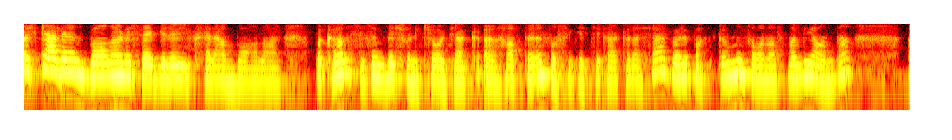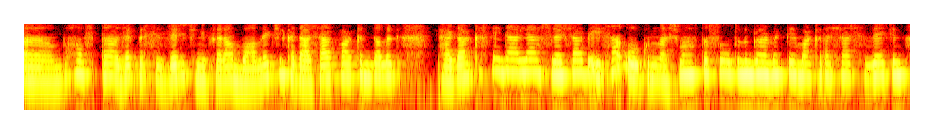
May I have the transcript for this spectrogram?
Hoş geldiniz boğalar ve sevgili yükselen boğalar. Bakalım sizin 5-12 Ocak e, haftanız nasıl geçecek arkadaşlar? Böyle baktığımız zaman aslında bir yandan e, bu hafta özellikle sizler için yükselen boğalar için kadersel farkındalık, perde arkasında ilerleyen süreçler ve içsel olgunlaşma haftası olduğunu görmekteyim arkadaşlar. Sizler için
